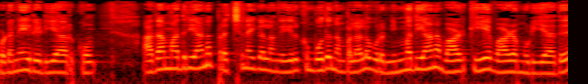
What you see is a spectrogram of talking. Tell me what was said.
உடனே ரெடியாக இருக்கும். அத மாதிரியான பிரச்சனைகள் அங்கே இருக்கும்போது நம்மளால ஒரு நிம்மதியான வாழ்க்கையே வாழ முடியாது.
